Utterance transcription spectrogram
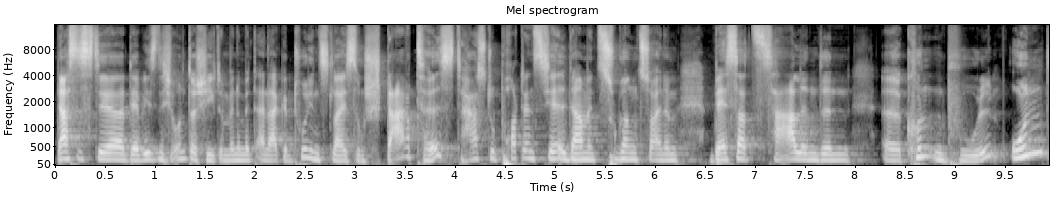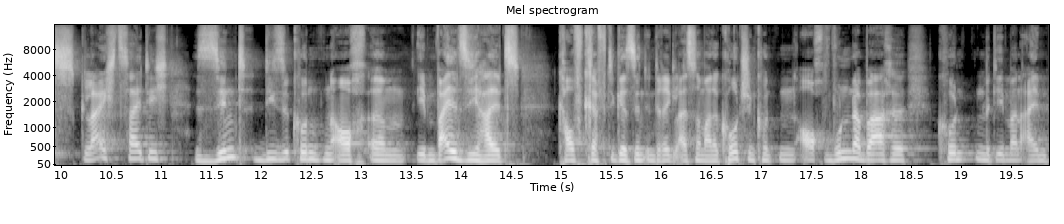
das ist der, der wesentliche Unterschied. Und wenn du mit einer Agenturdienstleistung startest, hast du potenziell damit Zugang zu einem besser zahlenden äh, Kundenpool und gleichzeitig sind diese Kunden auch ähm, eben, weil sie halt kaufkräftiger sind in der Regel als normale Coaching-Kunden, auch wunderbare Kunden, mit denen man ein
